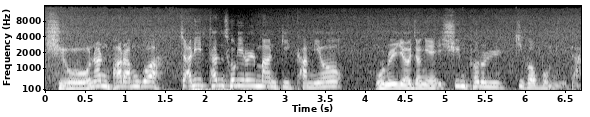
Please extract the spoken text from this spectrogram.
시원한 바람과 짜릿한 소리를 만끽하며 오늘 여정의 쉼표를 찍어봅니다.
